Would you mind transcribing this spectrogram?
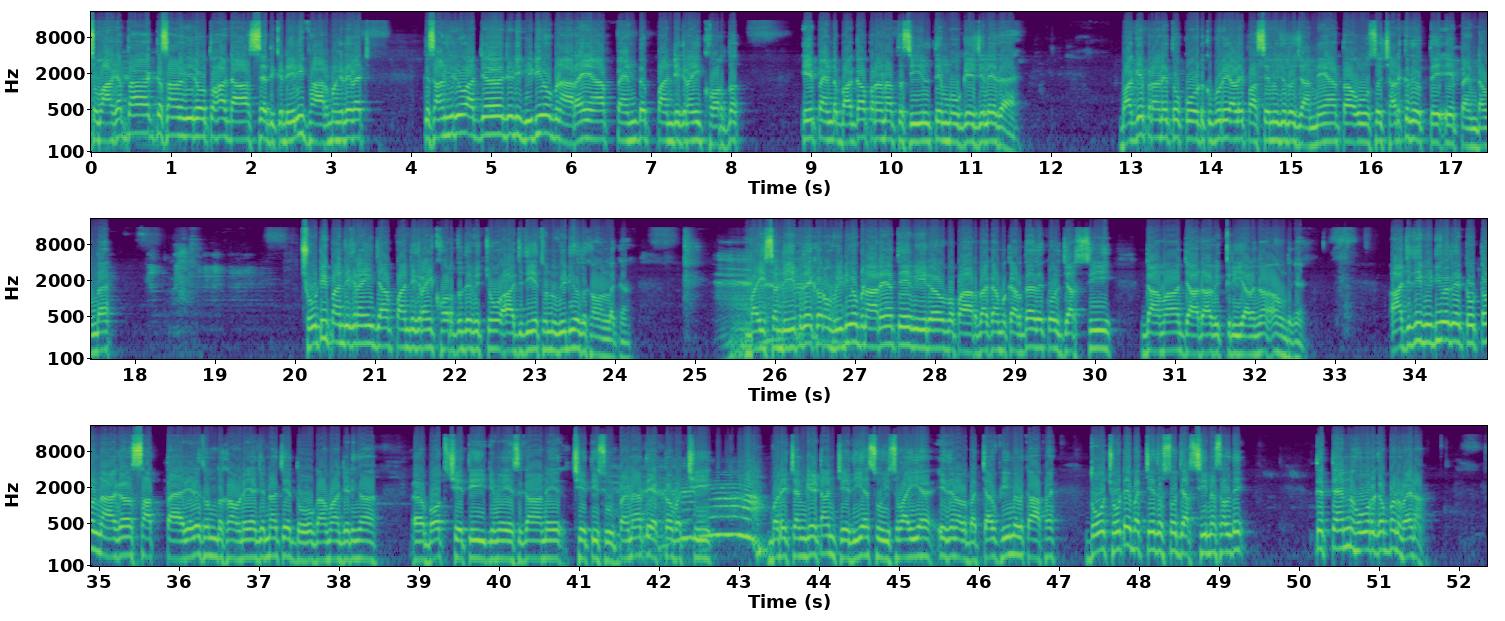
ਸਵਾਗਤ ਹੈ ਕਿਸਾਨ ਵੀਰੋ, ਤੁਹਾਡਾ ਸਿੱਧਕ ਡੇਰੀ ਫਾਰਮਿੰਗ ਦੇ ਵਿੱਚ। ਕਿਸਾਨ ਵੀਰੋ, ਅੱਜ ਜਿਹੜੀ ਵੀਡੀਓ ਬਣਾ ਰਹੇ ਆ, ਪਿੰਡ ਪੰਜਗਰਾਈ ਖੁਰਦ। ਇਹ ਪਿੰਡ ਬਾਗਾ ਪੁਰਾਣਾ ਤਹਿਸੀਲ ਤੇ ਮੋਗੇ ਜ਼ਿਲ੍ਹੇ ਦਾ ਹੈ। ਬਾਗੇ ਪੁਰਾਣੇ ਤੋਂ ਕੋਟਕਪੂਰੇ ਵਾਲੇ ਪਾਸੇ ਨੂੰ ਜਦੋਂ ਜਾਂਦੇ ਆ, ਤਾਂ ਉਸ ਸੜਕ ਦੇ ਉੱਤੇ ਇਹ ਪਿੰਡ ਆਉਂਦਾ ਹੈ। ਛੋਟੀ ਪੰਜਗਰਾਈ ਜਾਂ ਪੰਜਗਰਾਈ ਖੁਰਦ ਦੇ ਵਿੱਚੋਂ ਅੱਜ ਦੀ ਇਹ ਤੁਹਾਨੂੰ ਵੀਡੀਓ ਦਿਖਾਉਣ ਲੱਗਾ। ਬਾਈ ਸੰਦੀਪ ਦੇ ਘਰੋਂ ਵੀਡੀਓ ਬਣਾ ਰਹੇ ਆ ਤੇ ਵੀਰ ਵਪਾਰ ਦਾ ਕੰਮ ਕਰਦਾ, ਇਹਦੇ ਕੋਲ ਜਰਸੀ ਗਾਵਾਂ ਜ਼ਿਆਦਾ ਵਿਕਰੀ ਵਾਲੀਆਂ ਆਉਂਦੀਆਂ। ਅੱਜ ਦੀ ਵੀਡੀਓ ਦੇ ਟੋਟਲ ਨਾਗ 7 ਹੈ, ਜਿਹੜੇ ਤੁਹਾਨੂੰ ਦਿਖਾਉਣੇ ਆ, ਜਿਨ੍ਹਾਂ 'ਚ ਦੋ ਗਾਵਾਂ ਜਿਹੜੀਆਂ ਬਹੁਤ ਛੇਤੀ, ਜਿਵੇਂ ਇਸ ਗਾਂ ਨੇ ਛੇਤੀ ਸੂ ਪੈਣਾ ਤੇ ਇੱਕ ਵੱਛੀ ਬੜੇ ਚੰਗੇ ਢਾਂਚੇ ਦੀ ਹੈ, ਸੂਈ ਸਵਾਈ ਹੈ, ਇਹਦੇ ਨਾਲ ਬੱਚਾ ਵੀ ਫੀਮੇਲ ਕਾਫ ਹੈ। ਦੋ ਛੋਟੇ ਬੱਚੇ, ਦੱਸੋ ਜਰਸੀ ਨਸਲ ਦੇ ਤੇ ਤਿੰਨ ਹੋਰ ਗੱਭਣ ਵਹਿਣਾ।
